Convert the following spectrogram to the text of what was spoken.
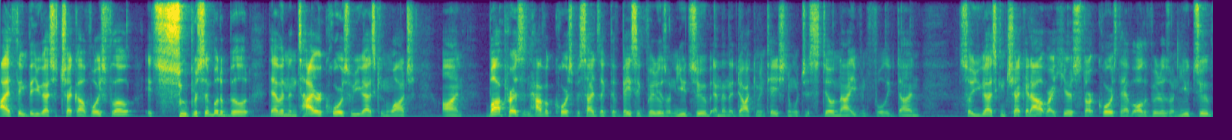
i think that you guys should check out voiceflow it's super simple to build. They have an entire course where you guys can watch on botpress doesn't have a course besides like the basic videos on youtube and then the documentation which is still not even fully done. So you guys can check it out right here, start course. They have all the videos on YouTube.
